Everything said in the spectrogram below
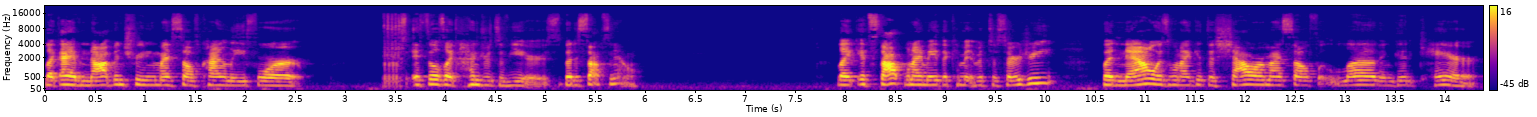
Like I have not been treating myself kindly for it feels like hundreds of years, but it stops now. Like it stopped when I made the commitment to surgery, but now is when I get to shower myself with love and good care,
